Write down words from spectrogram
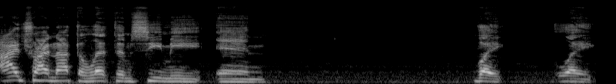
I try not to let them see me in like like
